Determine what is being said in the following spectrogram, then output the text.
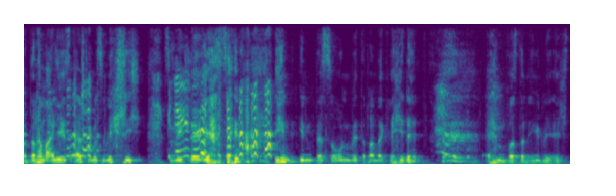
Und dann haben wir eigentlich das erste Mal so wirklich, so wirklich ja, so in, in, Person miteinander geredet, ähm, was dann irgendwie echt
